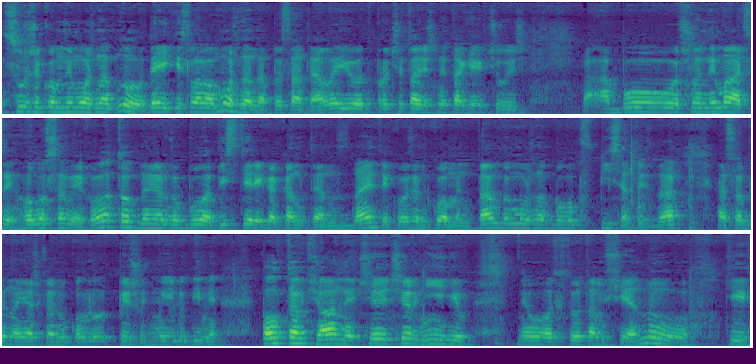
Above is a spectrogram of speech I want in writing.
суржиком не можна, ну, деякі слова можна написати, але його прочитаєш не так, як чуєш. Або що нема цих голосових. От тут, мабуть, була б істерика контент, знаєте, кожен комент. Там би можна було б впісятись, да? Особливо я ж кажу, коли пишуть мої любимі полтавчани чи Чернігів, от, хто там ще. Ну, ті,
